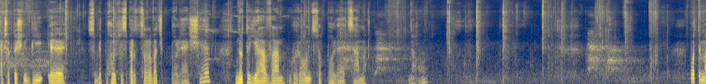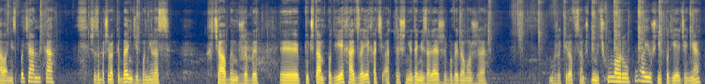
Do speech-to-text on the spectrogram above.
Także jak ktoś lubi e, sobie spacerować po lesie, no to ja wam gorąco polecam. No. Potem mała niespodzianka, że zobaczymy jak to będzie, bo nieraz chciałbym, żeby e, tu czy tam podjechać, zajechać, a też nie ode mnie zależy, bo wiadomo, że może kierowca nie mieć humoru, no i już nie podjedzie, nie?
